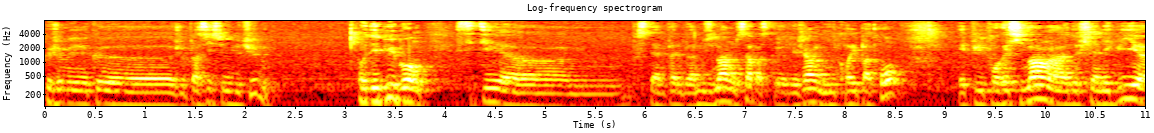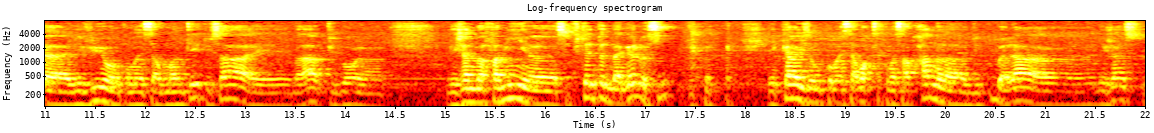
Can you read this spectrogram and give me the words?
que je que je plaçais sur YouTube. Au début, bon, c'était, euh, c'était un peu de l'amusement tout ça parce que les gens n'y croyaient pas trop. Et puis progressivement, euh, de fil en aiguille, euh, les vues ont commencé à augmenter, tout ça. Et voilà, puis bon, euh, les gens de ma famille se foutaient un peu de ma gueule aussi. et quand ils ont commencé à voir que ça commençait à prendre, du coup, ben là, les gens se,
